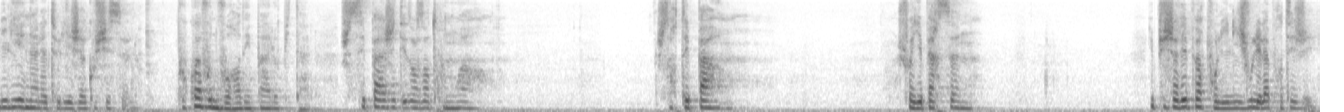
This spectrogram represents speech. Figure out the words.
Lily est née à l'atelier, j'ai accouché seule. Pourquoi vous ne vous rendez pas à l'hôpital Je sais pas, j'étais dans un trou noir. Je sortais pas. Je voyais personne. Et puis j'avais peur pour Lily, je voulais la protéger.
